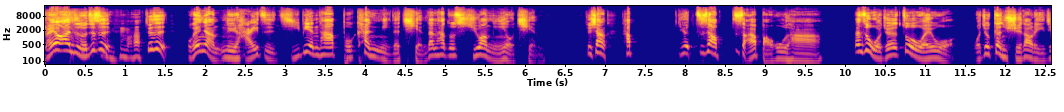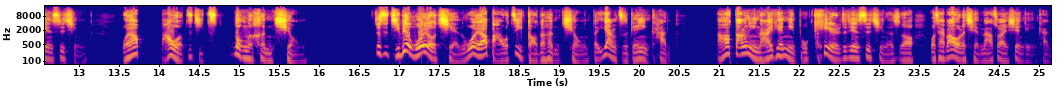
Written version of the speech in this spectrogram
没有案子，我就是？就是我跟你讲，女孩子即便她不看你的钱，但她都希望你有钱。就像她，因为至少至少要保护他啊。但是我觉得作为我，我就更学到了一件事情，我要把我自己弄得很穷，就是即便我有钱，我也要把我自己搞得很穷的样子给你看。然后当你哪一天你不 care 这件事情的时候，我才把我的钱拿出来献给你看。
